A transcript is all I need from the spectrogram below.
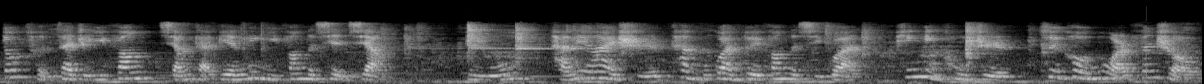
都存在着一方想改变另一方的现象，比如谈恋爱时看不惯对方的习惯，拼命控制，最后怒而分手。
